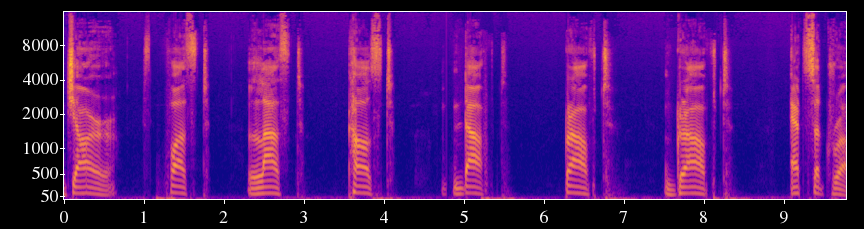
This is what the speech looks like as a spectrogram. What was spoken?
jar fast last cast daft craft graft etcetera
